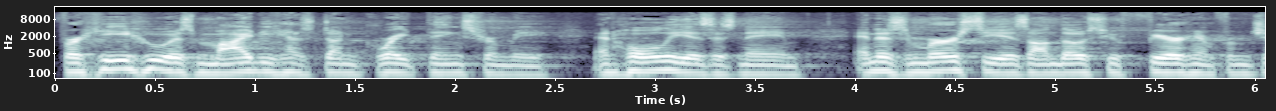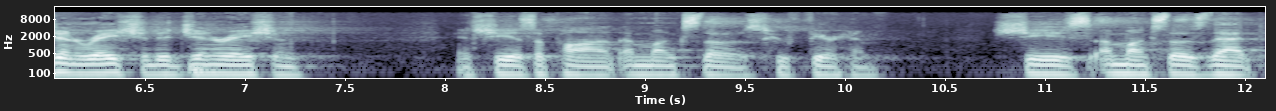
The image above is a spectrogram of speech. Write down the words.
For he who is mighty has done great things for me, and holy is his name, and his mercy is on those who fear him from generation to generation. And she is upon amongst those who fear him. She's amongst those that,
